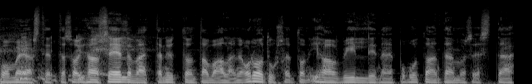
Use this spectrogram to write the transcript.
komeasti, että se on ihan selvää, että nyt on tavallaan, ne odotukset on ihan villinä ja puhutaan tämmöisestä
